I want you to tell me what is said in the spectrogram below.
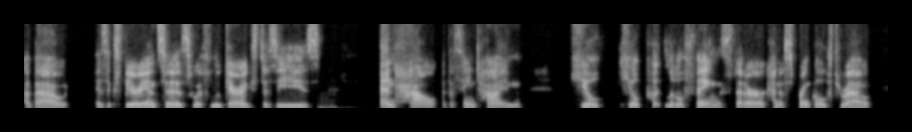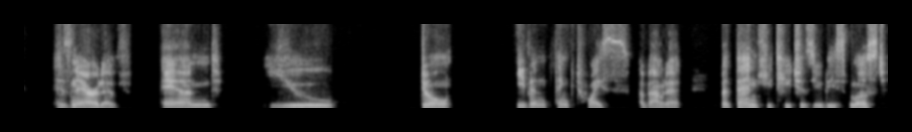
about his experiences with Lou Gehrig's disease, mm. and how at the same time he'll he'll put little things that are kind of sprinkled throughout his narrative, and you don't even think twice about it. But then he teaches you these most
